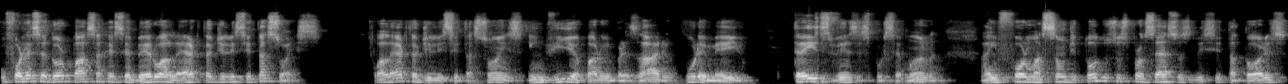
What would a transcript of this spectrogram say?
o fornecedor passa a receber o alerta de licitações. O alerta de licitações envia para o empresário, por e-mail, três vezes por semana, a informação de todos os processos licitatórios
